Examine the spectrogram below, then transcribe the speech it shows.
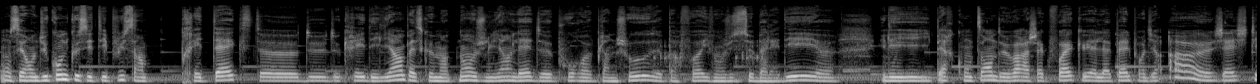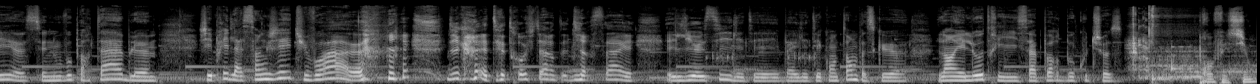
on s'est rendu compte que c'était plus un prétexte euh, de, de, créer des liens parce que maintenant Julien l'aide pour euh, plein de choses. Parfois ils vont juste se balader. Euh, il est hyper content de voir à chaque fois qu'elle l'appelle pour dire ah j'ai acheté ce nouveau portable, j'ai pris de la 5G tu vois. du coup elle était trop fière de dire ça et, et lui aussi il était bah, il était content parce que l'un et l'autre ils s'apportent beaucoup de choses. Profession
